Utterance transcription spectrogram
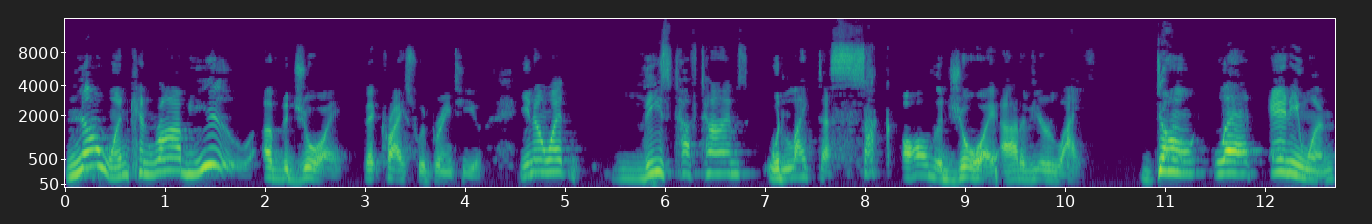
No one can rob you of the joy that Christ would bring to you. You know what? These tough times would like to suck all the joy out of your life. Don't let anyone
